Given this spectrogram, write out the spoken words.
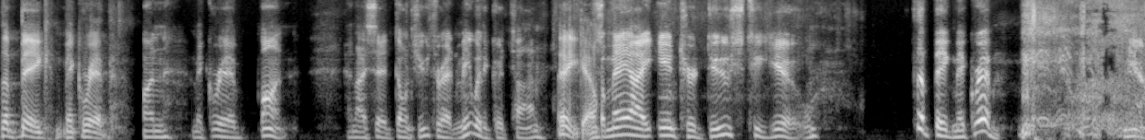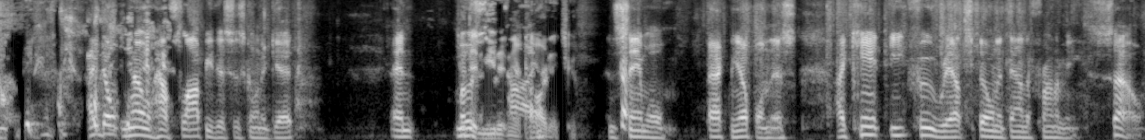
the big McRib. One McRib bun. And I said, Don't you threaten me with a good time. There you go. So may I introduce to you the big McRib. Now, I don't know how sloppy this is going to get, and You most didn't eat it in your car, did you? And Sam will back me up on this. I can't eat food without spilling it down the front of me, so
